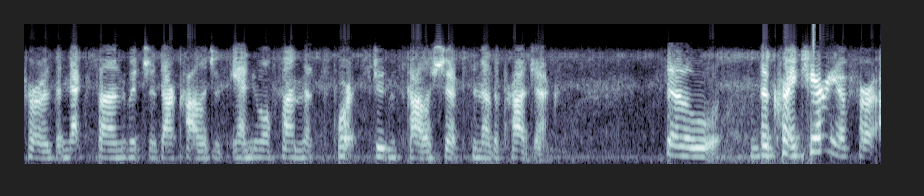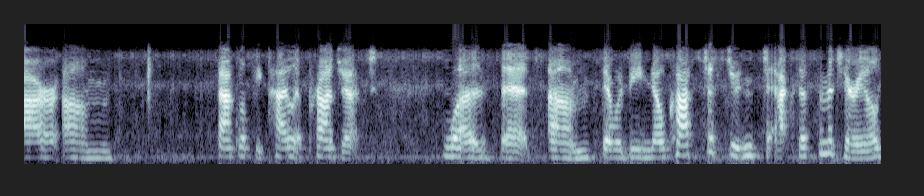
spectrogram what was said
for the next fund, which is our college's annual fund that supports student scholarships and other projects. So the criteria for our um, faculty pilot project was that um, there would be no cost to students to access the materials,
